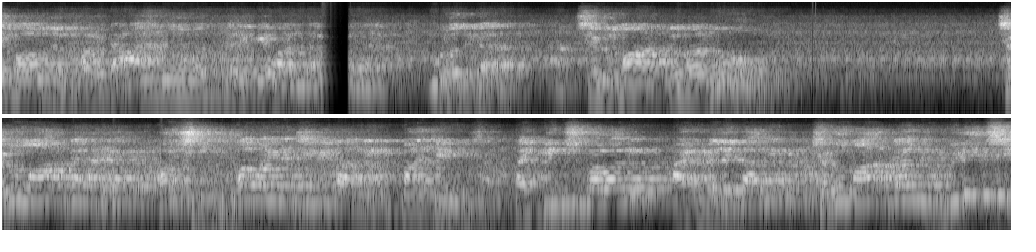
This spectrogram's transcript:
జవాబు కాబట్టి ఆయనలో వెతికే వారు మూడోదిగా చెడు మార్గములను చెడు మార్గం అనగా పరిశుద్ధమైన జీవితాన్ని మనం జీవించాలి. తగ్గించుకోవాలి ఆయన వెతకాలి చెడు మార్గాన్ని విడిచి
